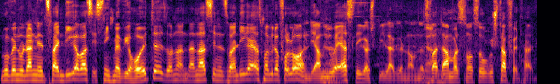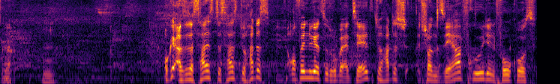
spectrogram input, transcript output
nur wenn du dann in der zweiten Liga warst, ist nicht mehr wie heute, sondern dann hast du in der zweiten Liga erstmal wieder verloren. Die haben Ja. nur Erstligaspieler genommen. Das Ja. war damals noch so gestaffelt halt. Ne? Okay, also das heißt, das heißt, du hattest, auch wenn du jetzt so drüber erzählst, du hattest schon sehr früh den Fokus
